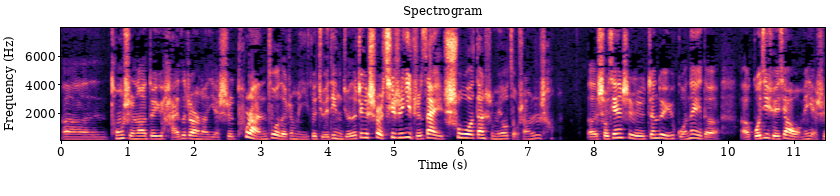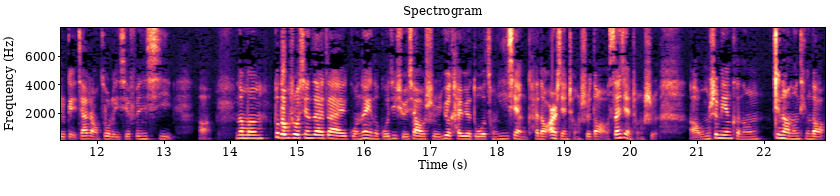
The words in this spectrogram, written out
呃，同时呢，对于孩子这儿呢，也是突然做的这么一个决定，觉得这个事儿其实一直在说，但是没有走上日程。呃，首先是针对于国内的呃国际学校，我们也是给家长做了一些分析啊。那么不得不说，现在在国内呢，国际学校是越开越多，从一线开到二线城市到三线城市，啊，我们身边可能经常能听到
